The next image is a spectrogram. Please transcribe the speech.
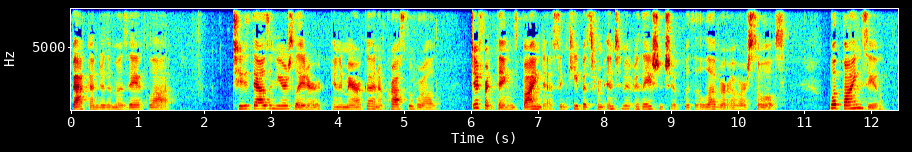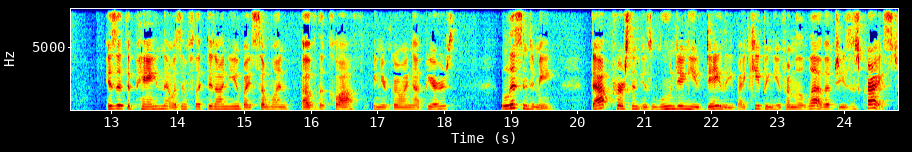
back under the Mosaic law. 2,000 years later, in America and across the world, different things bind us and keep us from intimate relationship with the lover of our souls. What binds you? Is it the pain that was inflicted on you by someone of the cloth in your growing up years? Listen to me. That person is wounding you daily by keeping you from the love of Jesus Christ.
